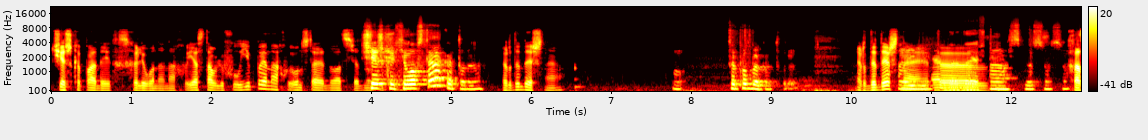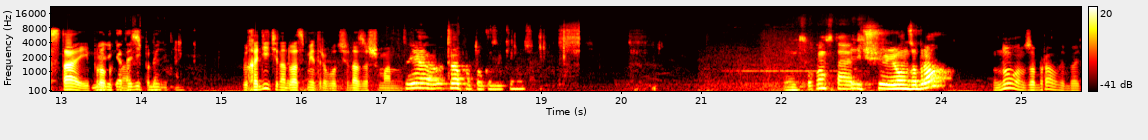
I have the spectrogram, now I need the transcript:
чешка падает с Халиона, нахуй. Я ставлю full ЕП, нахуй, он ставит 21. Чешка хиловская, которая? РДДшная. ЦПБ, которая? РДДшная, А, это РДДшная. А, все, все, все. хоста и прок. Выходите на 20 метров вот сюда за шаманом. Я трапу только закинуть. Сколько он И ставит? че, и он забрал? Ну, он забрал, ебать.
